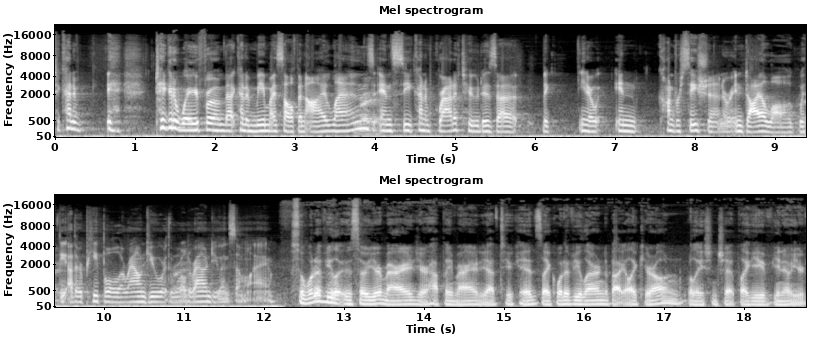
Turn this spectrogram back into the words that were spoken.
to kind of take it away from that kind of me myself and i lens Right. and see kind of gratitude as a like you know in conversation or in dialogue with the other people around you or the world around you in some way So what have you? So you're married. You're happily married. You have two kids. Like, what have you learned about like your own relationship? Like, you've you know you're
